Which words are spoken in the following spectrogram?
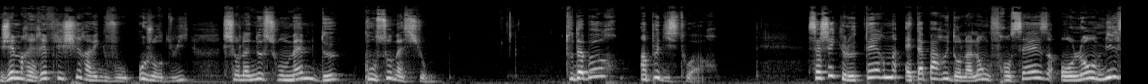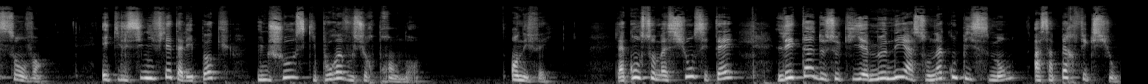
j'aimerais réfléchir avec vous aujourd'hui sur la notion même de consommation. Tout d'abord, un peu d'histoire. Sachez que le terme est apparu dans la langue française en l'an 1120 et qu'il signifiait à l'époque une chose qui pourrait vous surprendre. En effet, la consommation, c'était l'état de ce qui est mené à son accomplissement, à sa perfection.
